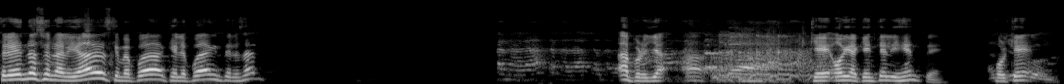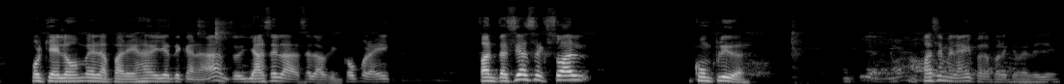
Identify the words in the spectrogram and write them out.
tres nacionalidades que me pueda, que le puedan interesar. Ah, pero ya. ah, que, oiga, qué inteligente. ¿Por qué? Porque el hombre, la pareja de ella es de Canadá, entonces ya se la, se la brincó por ahí. Fantasía sexual cumplida. Pásemela ahí para, para que me le llegue.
